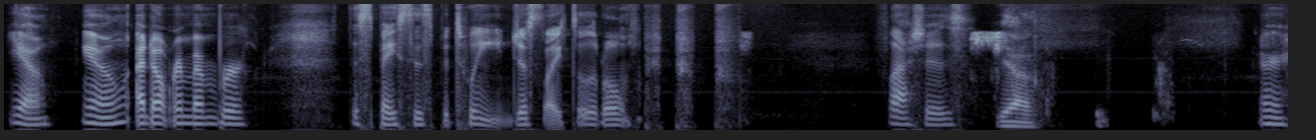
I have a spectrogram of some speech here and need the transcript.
yeah, you know, I don't remember the spaces between, just like the little flashes yeah. or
